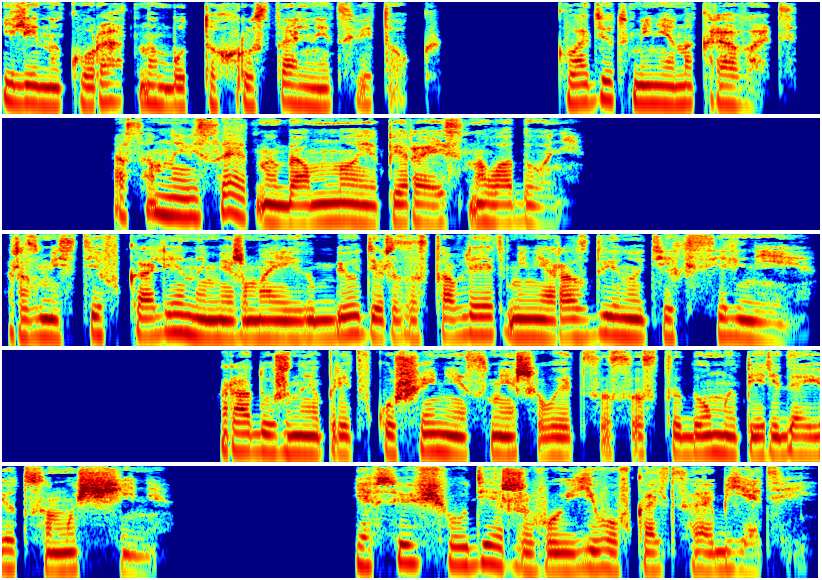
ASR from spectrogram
Илин аккуратно, будто хрустальный цветок, кладет меня на кровать, а сам нависает надо мной, опираясь на ладони. Разместив колено меж моих бедер, заставляет меня раздвинуть их сильнее. Радужное предвкушение смешивается со стыдом и передается мужчине. Я все еще удерживаю его в кольце объятий.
